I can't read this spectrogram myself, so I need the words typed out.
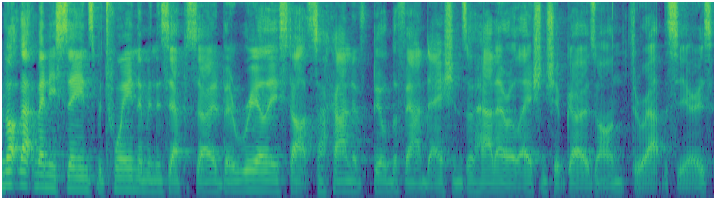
not that many scenes between them in this episode, but it really starts to kind of build the foundations of how their relationship goes on throughout the series.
